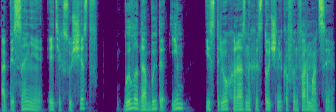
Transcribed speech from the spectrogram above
описание этих существ было добыто им из трех разных источников информации,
